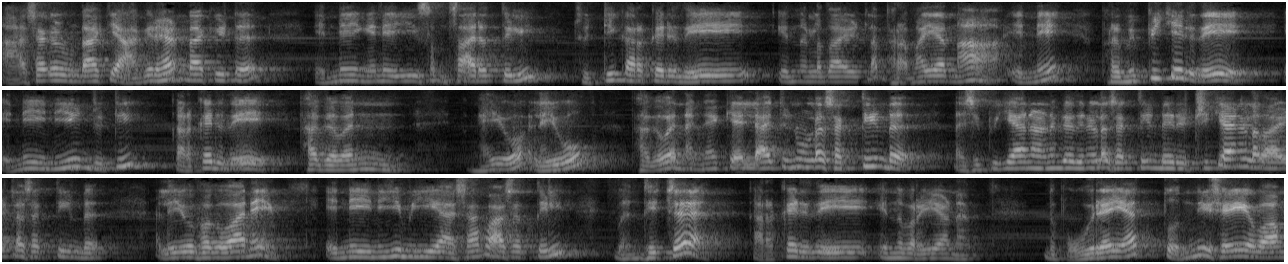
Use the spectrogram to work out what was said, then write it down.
ആശകൾ ഉണ്ടാക്കി ആഗ്രഹം ഉണ്ടാക്കിയിട്ട് എന്നെ ഇങ്ങനെ ഈ സംസാരത്തിൽ ചുറ്റിക്കറക്കരുതേ എന്നുള്ളതായിട്ടുള്ള ഭ്രമയന എന്നെ ഭ്രമിപ്പിക്കരുതേ. എന്നെ ഇനിയും ചുറ്റി കറക്കരുതേ ഭഗവൻ അങ്ങയോ അല്ലയോ? ഭഗവൻ അങ്ങക്ക് എല്ലാറ്റിനുള്ള ശക്തിയുണ്ട്. നശിപ്പിക്കാനാണെങ്കിൽ അതിനുള്ള ശക്തിയുണ്ട് രക്ഷിക്കാനുള്ളതായിട്ടുള്ള ശക്തിയുണ്ട്. അല്ലയോ ഭഗവാനെ? എന്നെ ഇനിയും ഈ ആശാപാശത്തിൽ ബന്ധിച്ച് കറക്കരുതേ എന്ന് പറയാണ്. പൂരയ തൊന്നിഷേവാം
